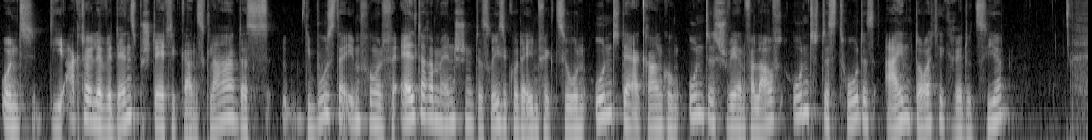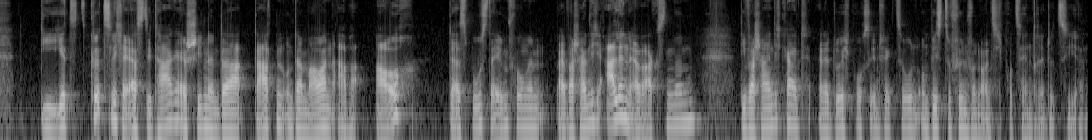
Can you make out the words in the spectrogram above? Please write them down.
Und die aktuelle Evidenz bestätigt ganz klar, dass die Boosterimpfungen für ältere Menschen das Risiko der Infektion und der Erkrankung und des schweren Verlaufs und des Todes eindeutig reduzieren. Die jetzt kürzlich erst die Tage erschienenen Daten untermauern aber auch, dass Boosterimpfungen bei wahrscheinlich allen Erwachsenen die Wahrscheinlichkeit einer Durchbruchsinfektion um bis zu 95 Prozent reduzieren.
